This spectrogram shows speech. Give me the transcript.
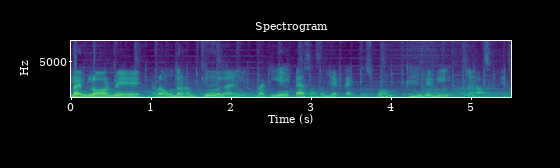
बेंगलोर में है ना उधर हम क्यों लगाएँगे? बट ये एक ऐसा सब्जेक्ट है कि इसको हम कहीं पे भी लगा सकते हैं।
